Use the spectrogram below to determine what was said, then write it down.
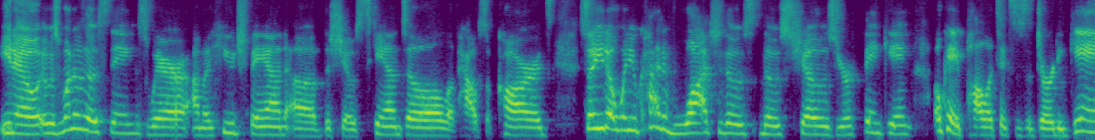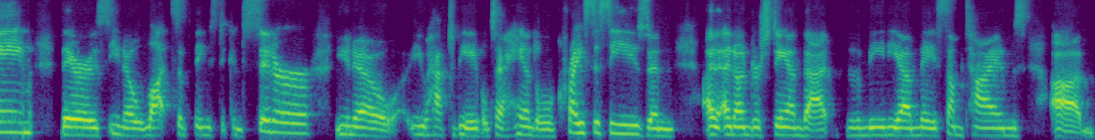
you know, it was one of those things where I'm a huge fan of the show Scandal, of House of Cards. So, you know, when you kind of watch those those shows, you're thinking, okay, politics is a dirty game. There's, you know, lots of things to consider, you know, you have to be able to handle crises and and, understand that the media may sometimes um,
